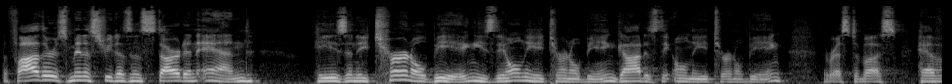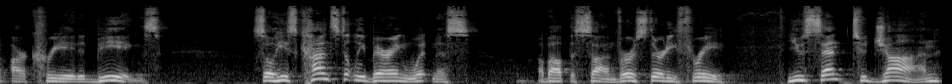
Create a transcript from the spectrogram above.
The Father's ministry doesn't start and end. He's an eternal being. He's the only eternal being. God is the only eternal being. The rest of us have our created beings. So he's constantly bearing witness about the Son. Verse 33 You sent to John,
